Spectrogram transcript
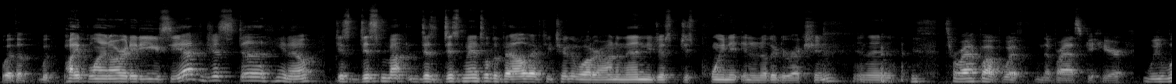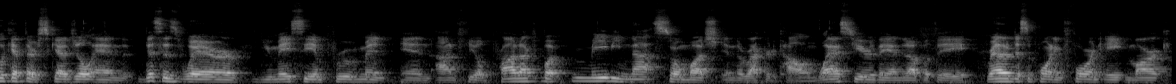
with a with pipeline already to UCF, just uh, you know just dismount just dismantle the valve after you turn the water on, and then you just just point it in another direction, and then. to wrap up with Nebraska here, we look at their schedule, and this is where you may see improvement in on-field product, but maybe not so much in the record column. Last year, they ended up with a rather disappointing four and eight mark.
